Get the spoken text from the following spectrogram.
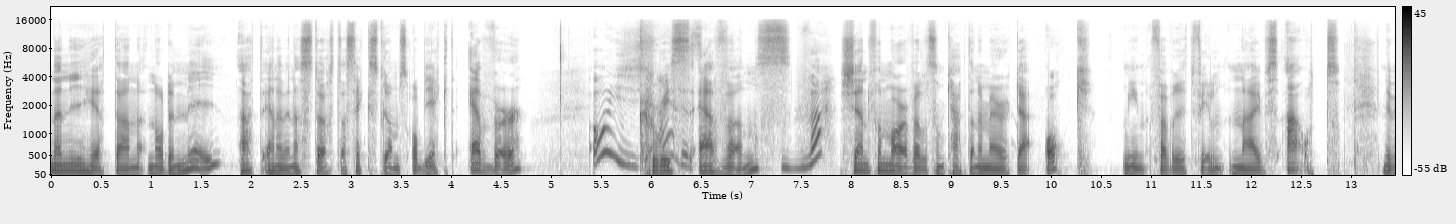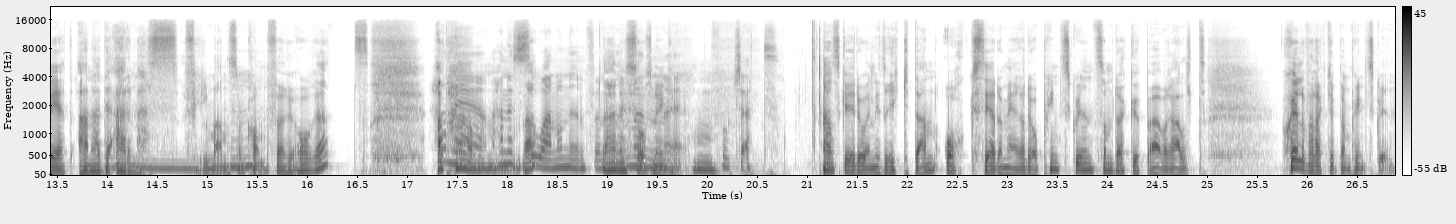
när nyheten nådde mig att en av mina största sexdrömsobjekt ever, Oj, Chris är? Evans, Va? känd från Marvel som Captain America och min favoritfilm Knives Out. Ni vet Anna de Armas-filmen som kom förra året. Han är, han är ja, så anonym för mig. Han är så men, snygg. eh, Mm. Fortsätt. Han ska ju då enligt rykten och sedermera då printscreen som dök upp överallt själv har lagt upp en printscreen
